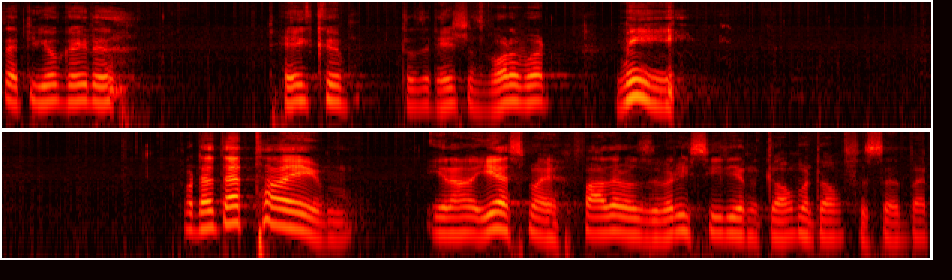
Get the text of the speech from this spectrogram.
that you're going to take him to the nations? What about me? But at that time, you know, yes, my father was a very senior government officer, but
